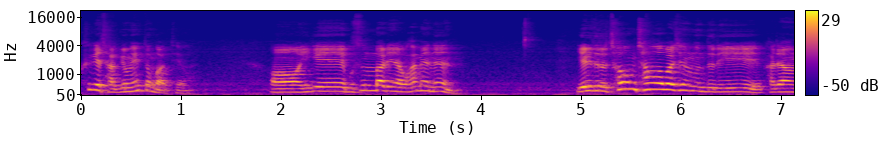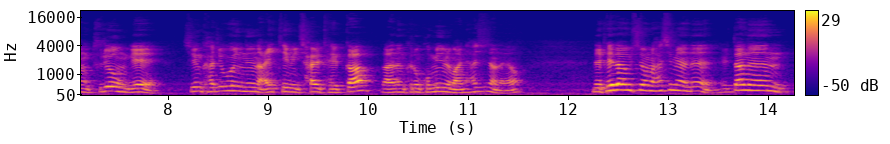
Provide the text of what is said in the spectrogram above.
크게 작용했던 것 같아요. 어, 이게 무슨 말이냐고 하면은 예를 들어 처음 창업하시는 분들이 가장 두려운 게 지금 가지고 있는 아이템이 잘 될까 라는 그런 고민을 많이 하시잖아요. 근데 배달 음식점을 하시면은 일단은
